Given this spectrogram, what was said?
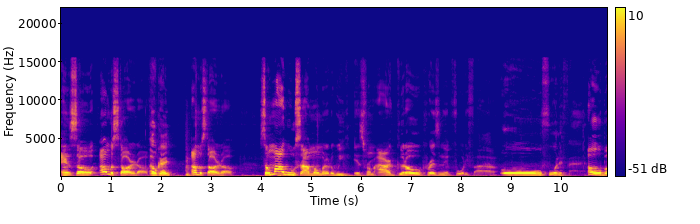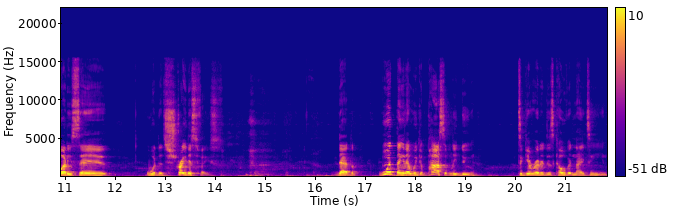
and so I'm gonna start it off. okay. I'm gonna start it off. So my Woosah moment of the week is from our good old President 45. Oh, 45. Old buddy said with the straightest face that the one thing that we could possibly do to get rid of this COVID 19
